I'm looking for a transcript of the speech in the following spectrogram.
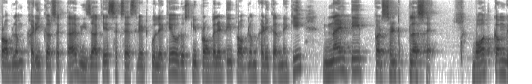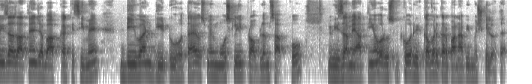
प्रॉब्लम खड़ी कर सकता है वीज़ा के सक्सेस रेट को लेके और उसकी प्रॉबिलिटी प्रॉब्लम खड़ी करने की 90 परसेंट प्लस है। बहुत कम वीज़ाज आते हैं जब आपका किसी में डी वन डी टू होता है, उसमें मोस्टली प्रॉब्लम्स आपको वीज़ा में आती हैं और उसको रिकवर कर पाना भी मुश्किल होता है।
